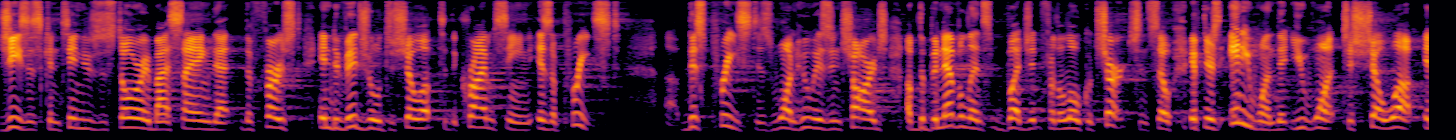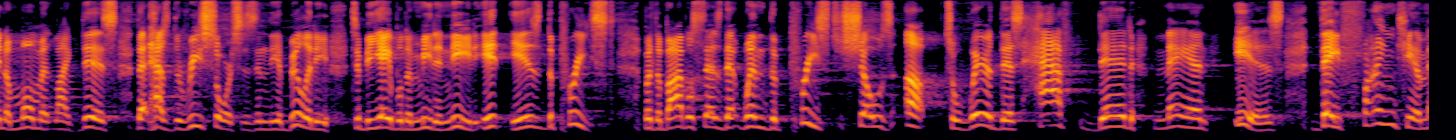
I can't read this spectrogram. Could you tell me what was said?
Jesus continues the story by saying that the first individual to show up to the crime scene is a priest. Uh, this priest is one who is in charge of the benevolence budget for the local church. And so, if there's anyone that you want to show up in a moment like this that has the resources and the ability to be able to meet a need, it is the priest. But the Bible says that when the priest shows up to where this half dead man is, they find him,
